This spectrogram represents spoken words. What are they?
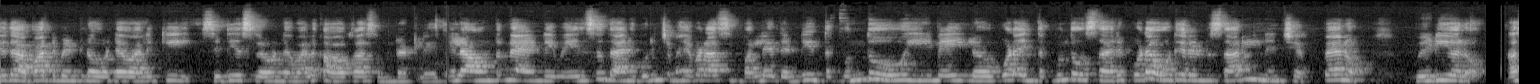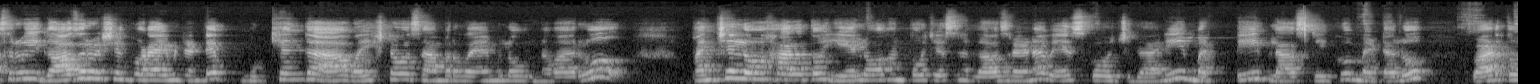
ఏదో అపార్ట్మెంట్లో ఉండే వాళ్ళకి సిటీస్లో ఉండే వాళ్ళకి అవకాశం ఉండట్లేదు. ఇలా ఉంటున్నాయండి మెయిల్స్ దాని గురించి భయపడాల్సిన పర్లేదండి ఇంతకు ముందు ఈమెయిల్ కూడా ఇంతకు ముందు ఒకసారి కూడా ఒకటి రెండు సార్లు నేను చెప్పాను వీడియోలో. అసలు ఈ గాజుల విషయం కూడా ఏమిటంటే ముఖ్యంగా వైష్ణవ సాంప్రదాయంలో ఉన్నవారు పంచలోహాలతో ఏ లోహంతో చేసిన గాజులైనా వేసుకోవచ్చు కానీ మట్టి ప్లాస్టిక్ మెటలు వాటితో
